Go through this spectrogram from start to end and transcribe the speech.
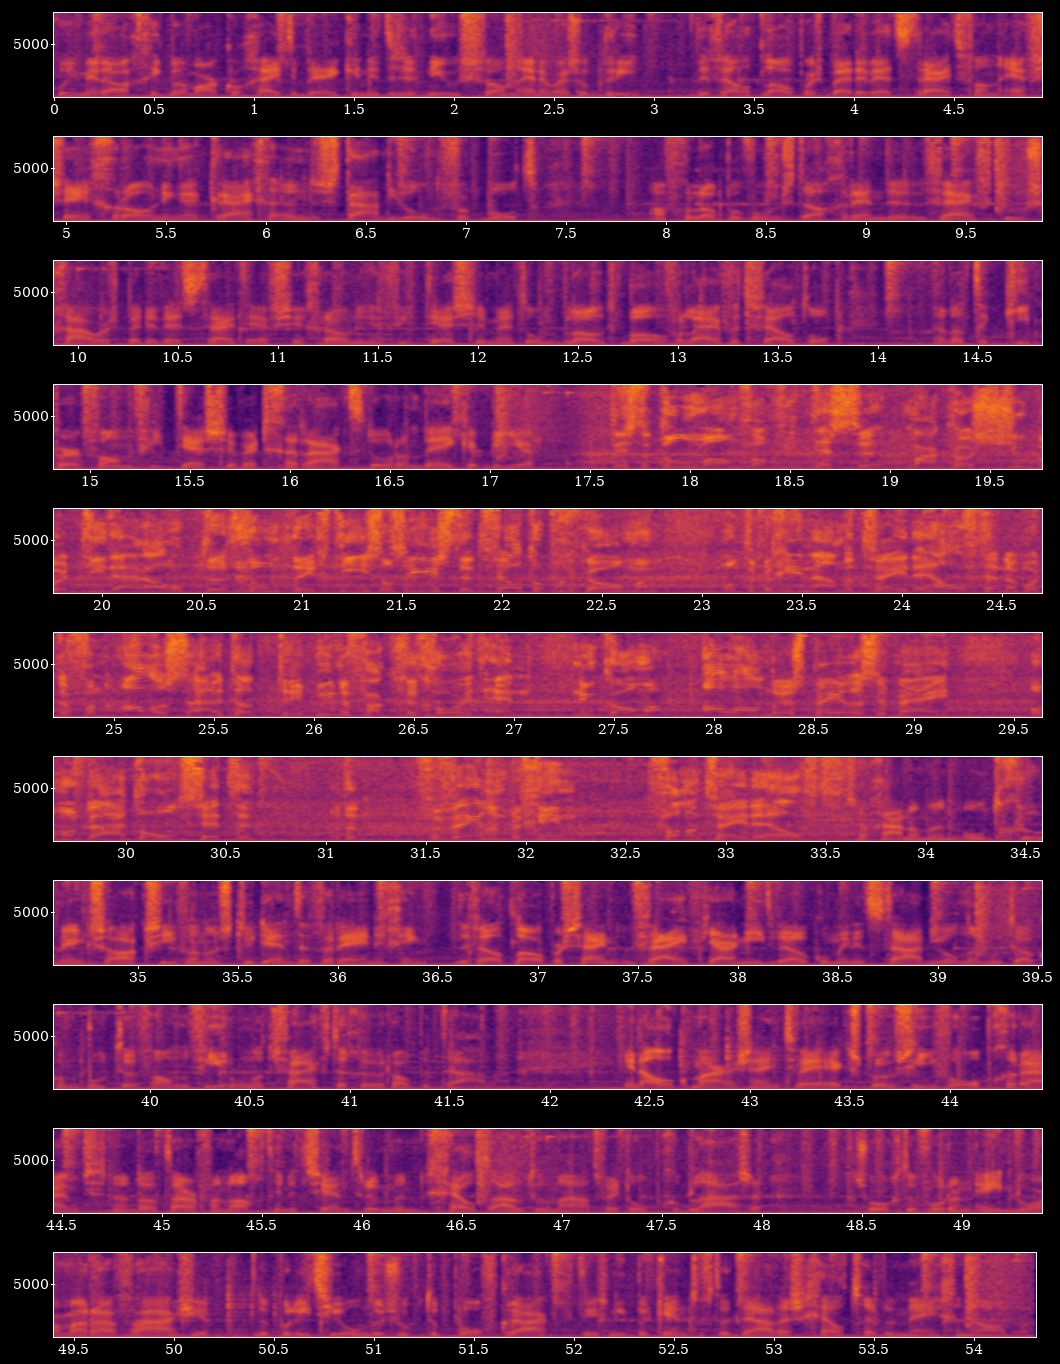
Goedemiddag, ik ben Marco Geitenbeek en dit is het nieuws van NOS op 3. De veldlopers bij de wedstrijd van FC Groningen krijgen een stadionverbod. Afgelopen woensdag renden vijf toeschouwers bij de wedstrijd FC Groningen-Vitesse met ontbloot bovenlijf het veld op. Nadat de keeper van Vitesse werd geraakt door een beker bier. Het is de doelman van Vitesse, Marco Schubert, die daar al op de grond ligt. Die is als eerste het veld opgekomen om te beginnen aan de tweede helft. En dan wordt er van alles uit dat tribunevak gegooid. En nu komen alle andere spelers erbij om hem daar te ontzetten. Wat een vervelend begin van een tweede helft. Zou gaan om een ontgroeningsactie van een studentenvereniging. De veldlopers zijn vijf jaar niet welkom in het stadion en moeten ook een boete van 450 euro betalen. In Alkmaar zijn twee explosieven opgeruimd nadat daar vannacht in het centrum een geldautomaat werd opgeblazen. Het zorgde voor een enorme ravage. De politie onderzoekt de plofkraak. Het is niet bekend of de daders geld hebben meegenomen.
